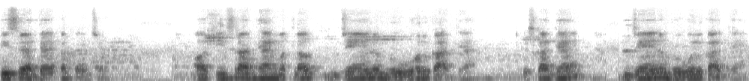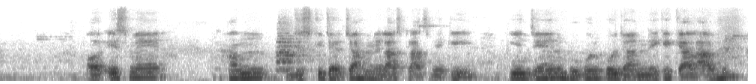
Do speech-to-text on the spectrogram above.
तीसरे अध्याय पर पहुँचे और तीसरा अध्याय मतलब जैन भूगोल का अध्याय। किसका अध्याय? जैन भूगोल का अध्याय। और इसमें हम जिसकी चर्चा हमने लास्ट क्लास में की, कि जैन भूगोल को जानने के क्या लाभ हैं?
